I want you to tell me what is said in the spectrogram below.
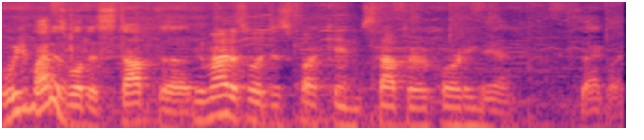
We might as well just stop the. We might as well just fucking stop the recording. Yeah, exactly.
